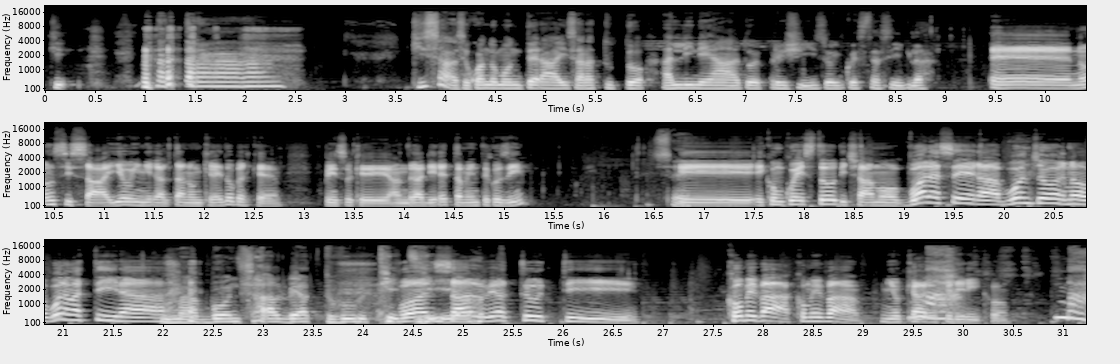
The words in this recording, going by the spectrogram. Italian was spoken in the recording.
Chi... Chissà se quando monterai sarà tutto allineato e preciso in questa sigla. Eh, non si sa, io in realtà non credo perché penso che andrà direttamente così. Sì. E, e, con questo diciamo buonasera, buongiorno, buona mattina. Ma buon salve a tutti. buon Dio. salve a tutti. Come va? Come va, mio caro ma, Federico? Ma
